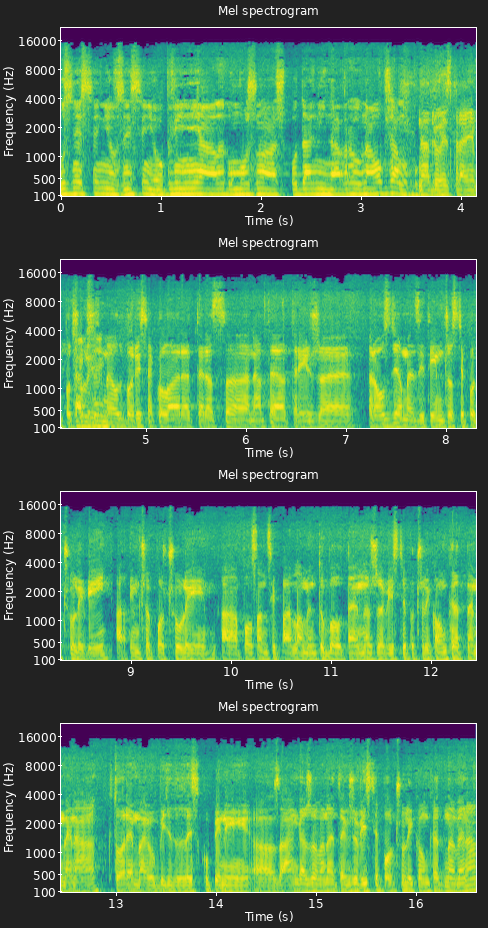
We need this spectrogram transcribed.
uznesení o vznesení obvinenia alebo možno až podaní návrhov na obžalobu. Na druhej strane počuli Takže... sme od Borisa Kolára teraz e, na teatri, že rozdiel medzi tým, čo ste počuli vy a tým, čo počuli poslanci parlamentu, bol ten, že vy ste počuli konkrétne mená, ktoré majú byť do tej skupiny e, zaangažované. Takže vy ste počuli konkrétne mená?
